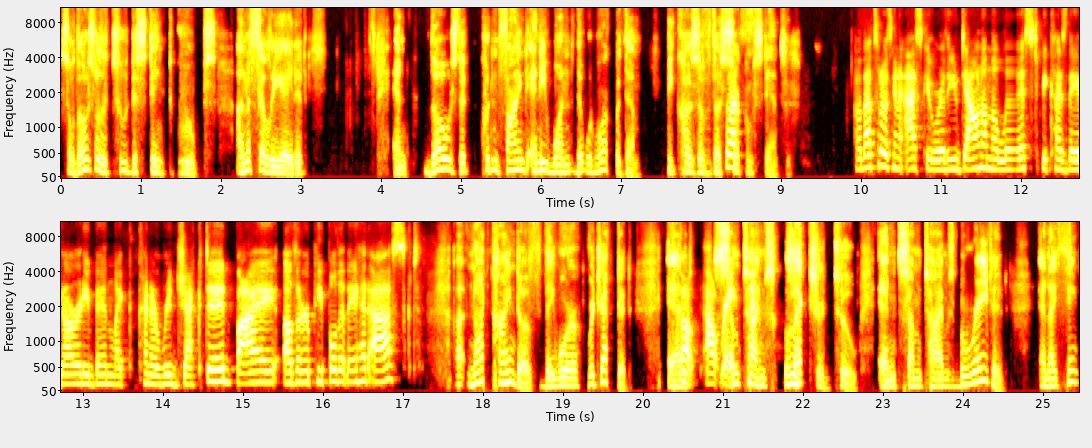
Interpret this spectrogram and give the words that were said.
So those are the two distinct groups, unaffiliated and those that couldn't find anyone that would work with them because of the So circumstances. Oh, that's what I was going to ask you. Were you down on the list because they'd already been like kind of rejected by other people that they had asked? Uh, not kind of, they were rejected and Oh, sometimes lectured to and sometimes berated. And I think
